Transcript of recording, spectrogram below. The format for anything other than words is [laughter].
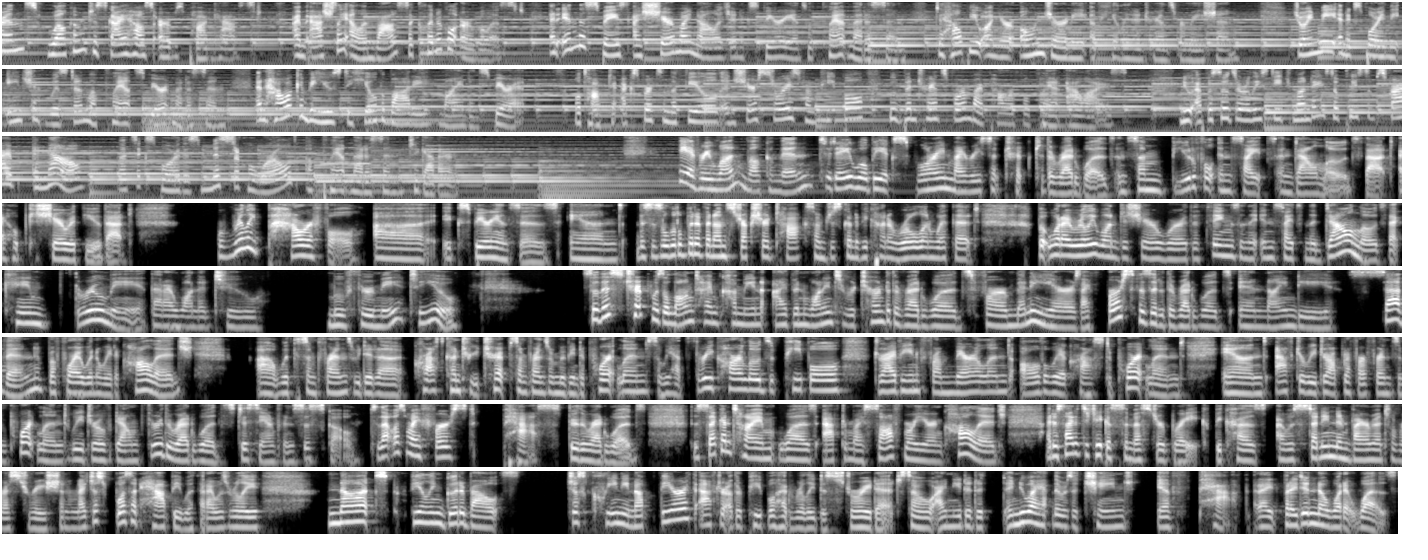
friends. Welcome to Sky House Herbs Podcast. I'm Ashley Ellenboss, a clinical herbalist, and in this space, I share my knowledge and experience with plant medicine to help you on your own journey of healing and transformation. Join me in exploring the ancient wisdom of plant spirit medicine and how it can be used to heal the body, mind, and spirit. We'll talk to experts in the field and share stories from people who've been transformed by powerful plant allies. New episodes are released each Monday, so please subscribe. And now, let's explore this mystical world of plant medicine together. Hey everyone, welcome in. Today we'll be exploring my recent trip to the Redwoods and some beautiful insights and downloads that I hope to share with you that really powerful uh, experiences. And this is a little bit of an unstructured talk, so I'm just going to be kind of rolling with it. But what I really wanted to share were the things and the insights and the downloads that came through me that I wanted to move through me to you. So, this trip was a long time coming. I've been wanting to return to the Redwoods for many years. I first visited the Redwoods in 97 before I went away to college uh, with some friends. We did a cross country trip. Some friends were moving to Portland. So we had three carloads of people driving from Maryland all the way across to Portland. And after we dropped off our friends in Portland, we drove down through the Redwoods to San Francisco. So that was my first pass through the redwoods. The second time was after my sophomore year in college. I decided to take a semester break because I was studying environmental restoration and I just wasn't happy with it. I was really not feeling good about just cleaning up the earth after other people had really destroyed it. So I needed a, I knew I had, there was a change if path, I, but I didn't know what it was.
